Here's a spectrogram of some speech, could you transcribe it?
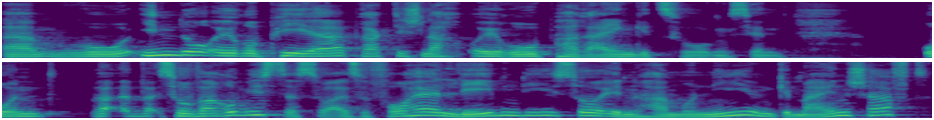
ähm, wo Indoeuropäer praktisch nach Europa reingezogen sind. Und so, warum ist das so? Also vorher leben die so in Harmonie und Gemeinschaft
